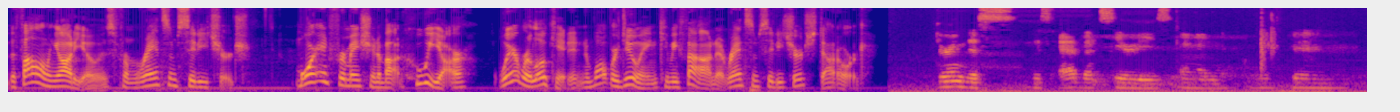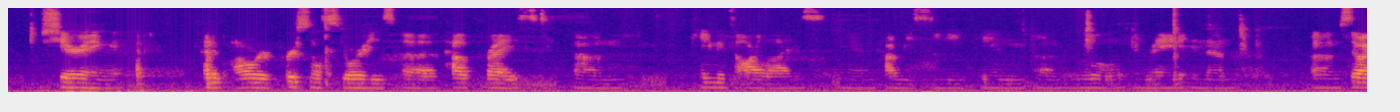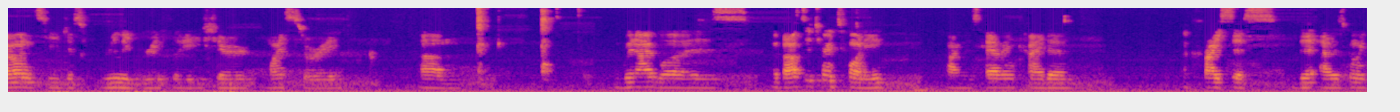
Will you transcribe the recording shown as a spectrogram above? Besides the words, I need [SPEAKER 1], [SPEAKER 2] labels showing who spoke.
[SPEAKER 1] The following audio is from Ransom City Church. More information about who we are, where we're located, and what we're doing can be found at ransomcitychurch.org.
[SPEAKER 2] during this this Advent series, um, we've been sharing kind of our personal stories of how Christ um, came into our lives and how we see Him um, rule and reign in them. Um, so I wanted to just really briefly share my story. Um, when I was about to turn 20, I was having kind of a crisis that I was going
